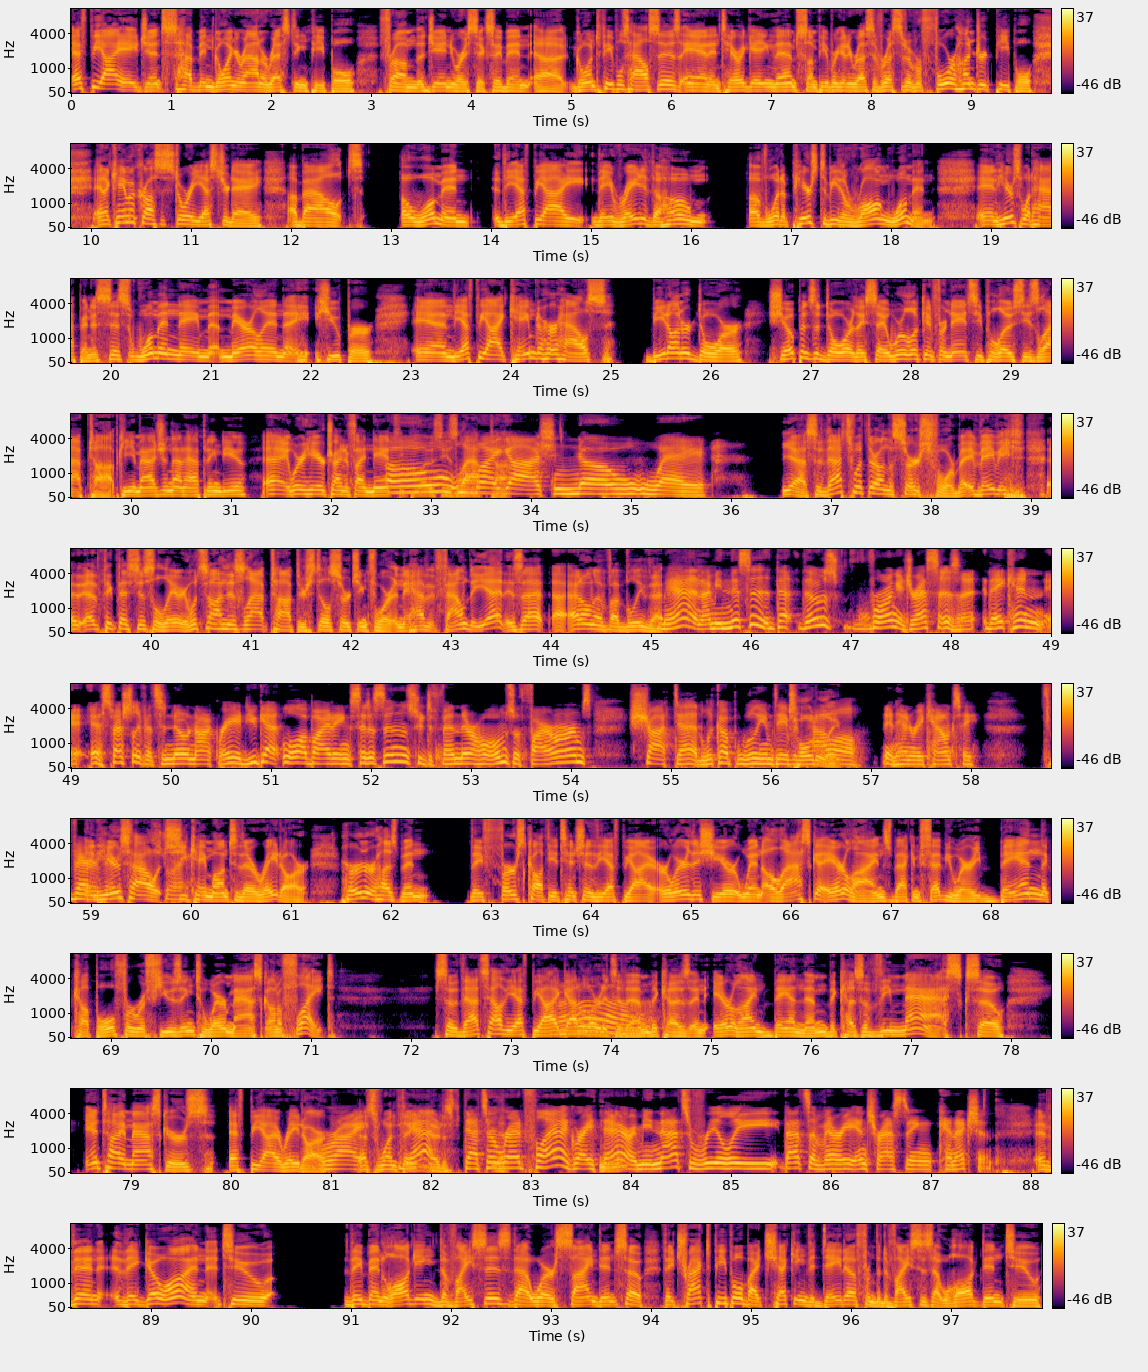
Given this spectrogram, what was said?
FBI agents have been going around arresting people from the January 6th. They've been uh, going to people's houses and interrogating them. Some people are getting arrested. Arrested over 400 people. And I came across a story yesterday about a woman. The FBI they raided the home of what appears to be the wrong woman. And here's what happened. It's this woman named Marilyn Hueper, and the FBI came to her house beat on her door. She opens the door. They say, We're looking for Nancy Pelosi's laptop. Can you imagine that happening to you? Hey, we're here trying to find Nancy oh, Pelosi's laptop. Oh my gosh, no way. Yeah, so that's what they're on the search for. Maybe I think that's just hilarious. What's on this laptop? They're still searching for it, and they haven't found it yet. Is that? I don't know if I believe that. Man, I mean, this is that those wrong addresses. Uh, they can, especially if it's a no-knock raid. You get law-abiding citizens who defend their homes with firearms shot dead. Look up William David totally. Powell in Henry County. It's very. And here's how story. she came onto their radar. Her and her husband they first caught the attention of the FBI earlier this year when Alaska Airlines, back in February, banned the couple for refusing to wear masks on a flight. So that's how the FBI got ah. alerted to them because an airline banned them because of the mask. So anti-maskers FBI radar. Right. That's one thing yeah, I noticed. That's a yeah. red flag right there. Mm-hmm. I mean, that's really, that's a very interesting connection. And then they go on to they've been logging devices that were signed in. So they tracked people by checking the data from the devices that were logged into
